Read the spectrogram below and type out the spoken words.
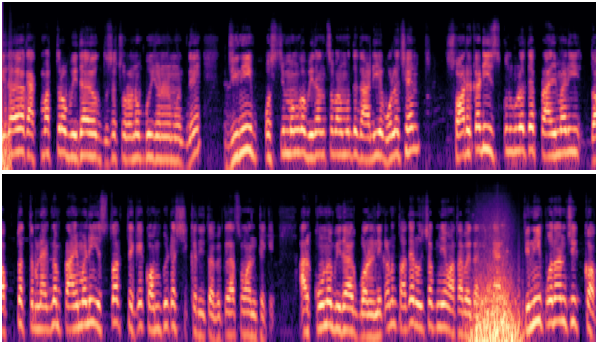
বিধায়ক একমাত্র বিধায়ক দুশো চুরানব্বই জনের মধ্যে যিনি পশ্চিমবঙ্গ বিধানসভার মধ্যে দাঁড়িয়ে বলেছেন সরকারি স্কুলগুলোতে প্রাইমারি দপ্তর মানে একদম প্রাইমারি স্তর থেকে কম্পিউটার শিক্ষা দিতে হবে ক্লাস ওয়ান থেকে। আর কোনো বিধায়ক বলেনি কারণ তাদের ওইসব নিয়ে মাথা ব্যথা নেই। তিনিই প্রধান শিক্ষক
